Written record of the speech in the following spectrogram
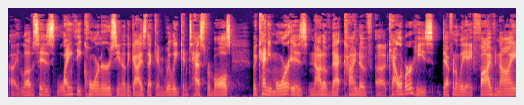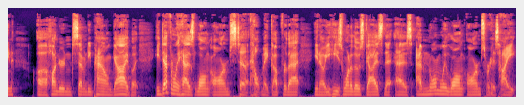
Uh, he loves his lengthy corners, you know, the guys that can really contest for balls. But Kenny Moore is not of that kind of uh, caliber. He's definitely a 5'9, uh, 170 pound guy, but he definitely has long arms to help make up for that. You know, he's one of those guys that has abnormally long arms for his height,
